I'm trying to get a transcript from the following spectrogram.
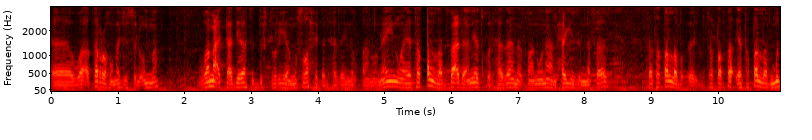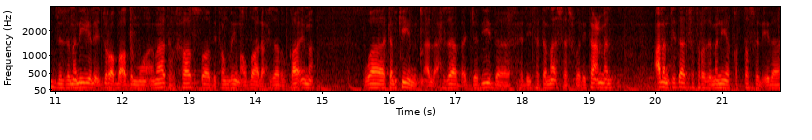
آه، وأقره مجلس الأمة ومع التعديلات الدستورية المصاحبة لهذين القانونين ويتطلب بعد أن يدخل هذان القانونان حيز النفاذ تتطلب يتطلب مدة زمنية لإجراء بعض الموائمات الخاصة بتنظيم أوضاع الأحزاب القائمة وتمكين الأحزاب الجديدة لتتمأسس ولتعمل على امتداد فترة زمنية قد تصل إلى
